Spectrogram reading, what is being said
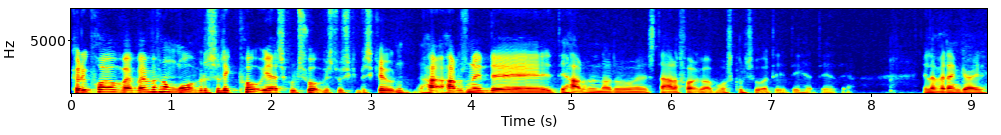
Kan du ikke prøve, hvad, hvad, hvad for nogle ord vil du så lægge på jeres kultur, hvis du skal beskrive den? Har, har du sådan et, øh, det har du, når du øh, starter folk op, vores kultur, det er det her, det her, det her. Eller hvordan gør I det?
